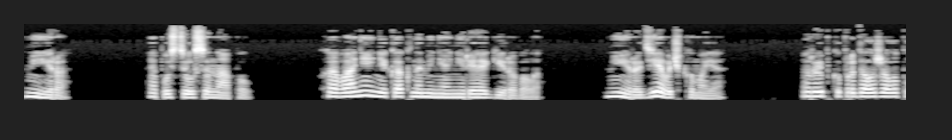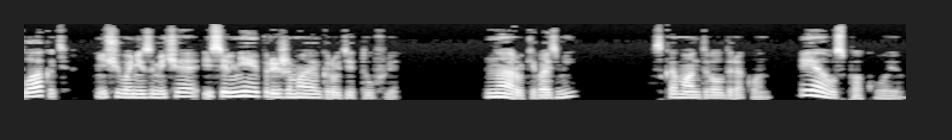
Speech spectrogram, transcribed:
Мира опустился на пол. Хавания никак на меня не реагировала. «Мира, девочка моя!» Рыбка продолжала плакать, ничего не замечая и сильнее прижимая к груди туфли. «На руки возьми», — скомандовал дракон. «Я успокою».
